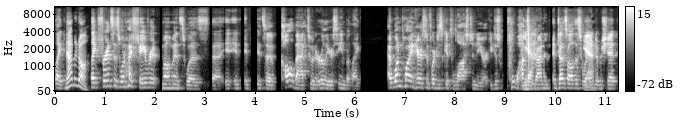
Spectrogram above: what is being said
like not at all. like for instance, one of my favorite moments was uh, it, it, it it's a callback to an earlier scene, but like at one point Harrison Ford just gets lost in New York. He just walks Yeah. around and, and does all this Yeah. random shit,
